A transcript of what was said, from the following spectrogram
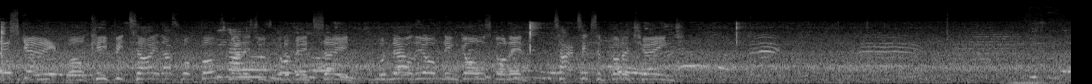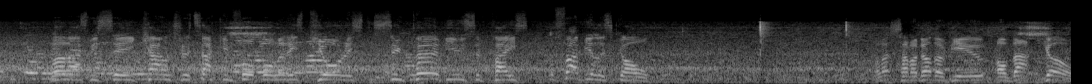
this game. Well, keep it tight, that's what both managers would have been saying. But now the opening goal's gone in. Tactics have got to change. Well, as we see, counter-attacking football at its purest. Superb use of pace. A fabulous goal. Well, let's have another view of that goal.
